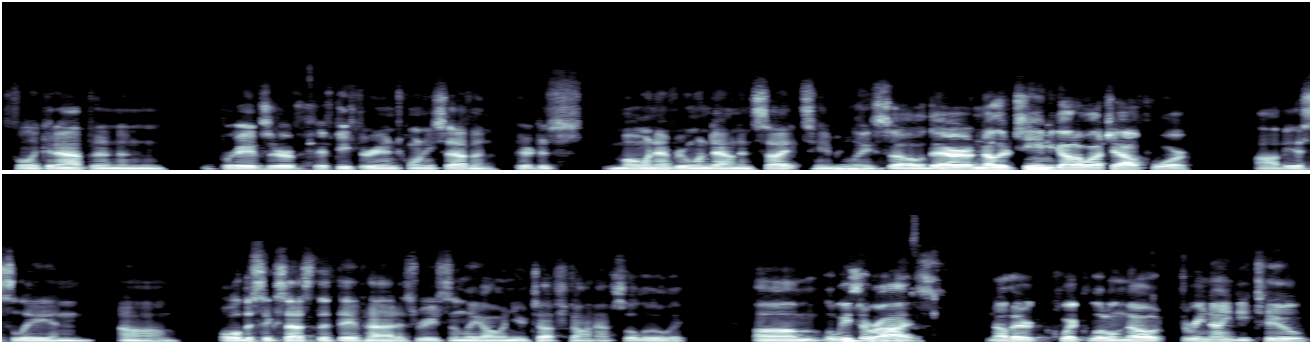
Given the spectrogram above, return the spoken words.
It's only can happen, and Braves are 53 and 27. They're just mowing everyone down in sight, seemingly. So they're another team you got to watch out for, obviously, and um, all the success that they've had as recently. Oh, and you touched on absolutely. Um, Luis Arraez, another quick little note: 392,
